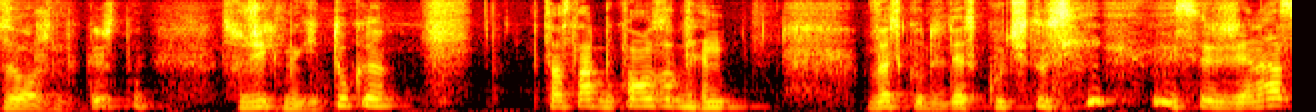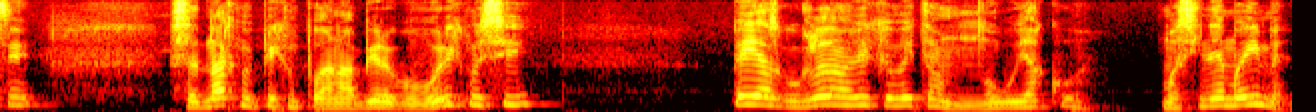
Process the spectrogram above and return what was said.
заложната къща. Сложихме ги тук. Това става буквално за ден. Веско дойде с кучето си и с жена си. Седнахме, пихме по една бира, говорихме си. Бе, аз го гледам, викам, и там много яко е. Ма си няма име.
